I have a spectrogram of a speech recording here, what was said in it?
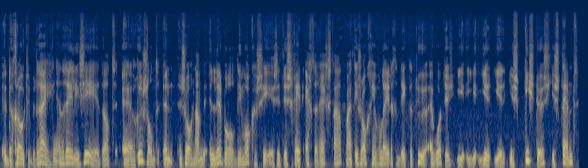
de grote bedreiging. En realiseer je dat eh, Rusland een, een zogenaamde liberal democracy is. Het is geen echte rechtsstaat, maar het is ook geen volledige dictatuur. Er wordt dus, je, je, je, je, je kiest dus, je stemt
